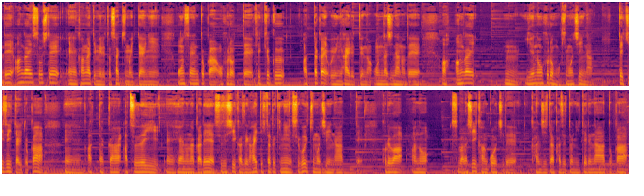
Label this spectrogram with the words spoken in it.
で案外そうして、えー、考えてみるとさっきも言ったように温泉とかお風呂って結局あったかいお湯に入るっていうのは同じなのであ案外、うん、家のお風呂も気持ちいいなって気づいたりとか、えー、あったかい暑い、えー、部屋の中で涼しい風が入ってきた時にすごい気持ちいいなってこれはあの素晴らしい観光地で感じた風と似てるなとか、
